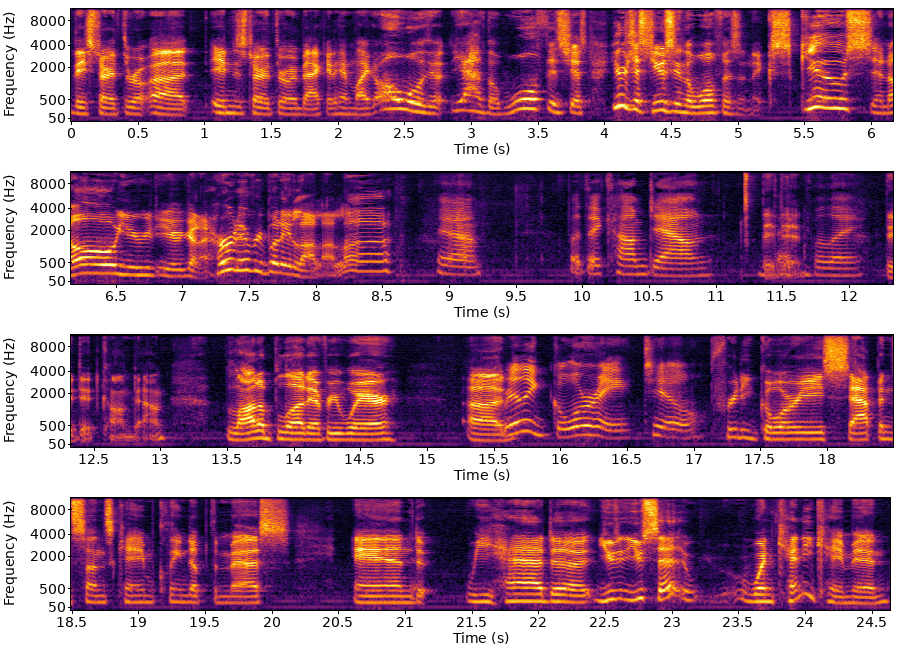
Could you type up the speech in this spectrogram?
they started throwing. Uh, Aidan started throwing back at him like, "Oh well, yeah, the wolf is just you're just using the wolf as an excuse, and oh, you're you're gonna hurt everybody, la la la." Yeah, but they calmed down. They did. They did calm down. A lot of blood everywhere. Uh, Really gory too. pretty gory. Sap and Sons came, cleaned up the mess, and we had uh, you. You said when Kenny came in,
